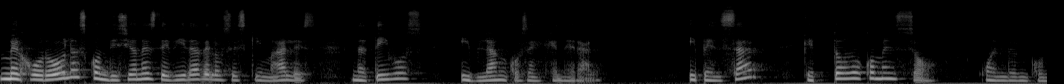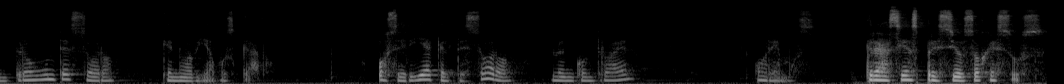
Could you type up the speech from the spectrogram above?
Mejoró las condiciones de vida de los esquimales, nativos y blancos en general. Y pensar que todo comenzó cuando encontró un tesoro que no había buscado. ¿O sería que el tesoro lo encontró a él? Oremos. Gracias, precioso Jesús,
